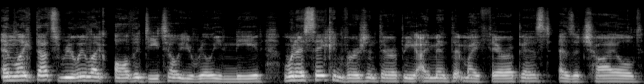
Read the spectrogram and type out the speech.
and like that's really like all the detail you really need. When I say conversion therapy, I meant that my therapist as a child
